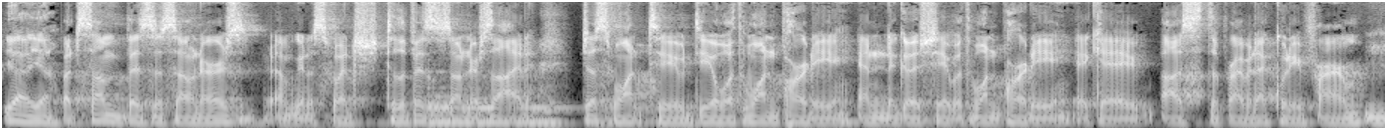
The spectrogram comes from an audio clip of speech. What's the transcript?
Yeah, yeah. But some business owners, I'm going to switch to the business owner side, just want to deal with one party and negotiate with one party, aka us, the private equity firm. Mm-hmm.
